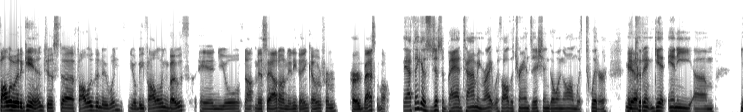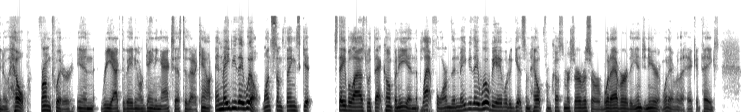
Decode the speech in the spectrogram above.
follow it again. Just uh, follow the new one. You'll be following both, and you'll not miss out on anything coming from Herd Basketball. Yeah, I think it was just a bad timing, right? With all the transition going on with Twitter, they yeah. couldn't get any, um, you know, help from Twitter in reactivating or gaining access to that account. And maybe they will once some things get stabilized with that company and the platform, then maybe they will be able to get some help from customer service or whatever, the engineer, whatever the heck it takes.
